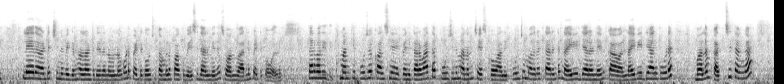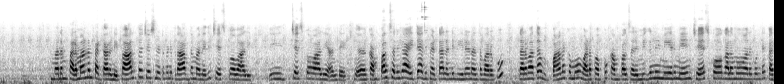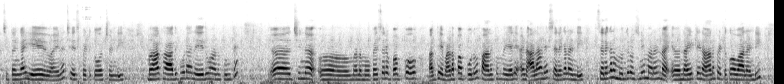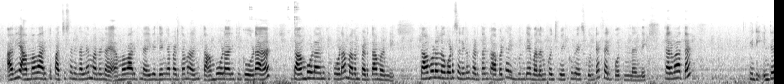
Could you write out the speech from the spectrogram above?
లేదా అంటే చిన్న విగ్రహం లాంటిది ఏదైనా ఉన్నా కూడా పెట్టుకోవచ్చు. తమలపాకు వేసి దాని మీద స్వామివారిని పెట్టుకోవాలి. తర్వాత ఇది మనకి పూజ కావాల్సినవి అయిపోయిన తర్వాత పూజని మనం చేసుకోవాలి. పూజ మొదలెట్టాలంటే నైవేద్యాలు అనేవి కావాలి. నైవేద్యాలు కూడా మనం ఖచ్చితంగా మనం పరమాన్నం పెట్టాలండి. పాలతో చేసినటువంటి పదార్థం అనేది చేసుకోవాలి. ఈ చేసుకోవాలి అంటే కంపల్సరీగా అయితే అది పెట్టాలండి వీలైనంత వరకు. తర్వాత పానకము వడపప్పు కంపల్సరీ. మిగిలిన మీరు మేము చేసుకోగలము అనుకుంటే ఖచ్చితంగా ఏవైనా చేసి పెట్టుకోవచ్చండి. మాకు అది కూడా లేదు అనుకుంటే చిన్న మనము పెసరపప్పు అంతే వడపప్పును పానకం వేయాలి. అండ్ అలానే శనగలండి శనగలు ముందు రోజునే మనం నైట్ నానపెట్టుకోవాలండి. అవి అమ్మవారికి పచ్చ శనగలనే మనం అమ్మవారికి నైవేద్యంగా పెడతాం అండ్ తాంబూలానికి కూడా తాంబూలానికి కూడా మనం పెడతామండి. తాంబూలంలో కూడా శనగలు పెడతాం కాబట్టి అవి ముందే మనం కొంచెం ఎక్కువ వేసుకుంటే సరిపోతుందండి. తర్వాత ఇది ఇంత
